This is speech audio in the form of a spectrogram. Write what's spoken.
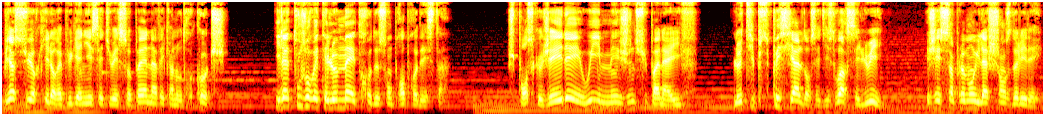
Bien sûr qu'il aurait pu gagner cette US Open avec un autre coach. Il a toujours été le maître de son propre destin. Je pense que j'ai aidé, oui, mais je ne suis pas naïf. Le type spécial dans cette histoire, c'est lui, j'ai simplement eu la chance de l'aider.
